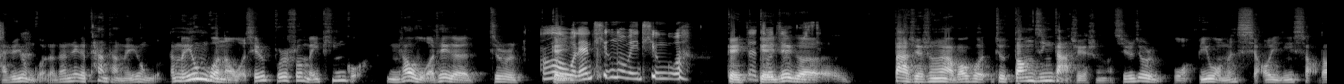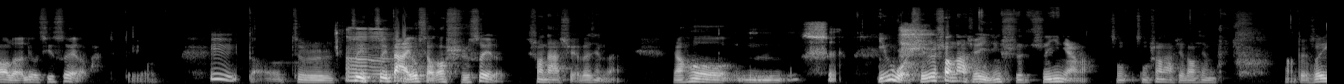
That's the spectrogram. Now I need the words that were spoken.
还是用过的，但这个探探没用过。但没用过呢，我其实不是说没听过。你知道我这个就是给哦，我连听都没听过。给给这这个个大学生啊，包括就当今大学生啊，其实就是我比我们小，已经小到了六七岁了吧，就得有嗯，到就是最、嗯最大有小到十岁的上大学的现在。然后嗯，是因为我其实上大学已经十十一年了，从从上大学到现在啊，对，所以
